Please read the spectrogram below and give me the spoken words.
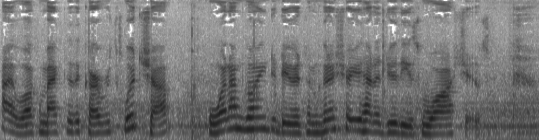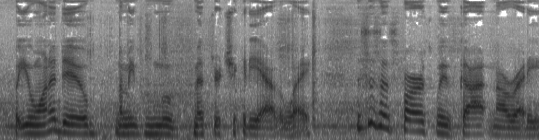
Hi, welcome back to the Carver's Wood Shop. What I'm going to do is I'm going to show you how to do these washes. What you want to do, let me move Mr. Chickadee out of the way. This is as far as we've gotten already.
